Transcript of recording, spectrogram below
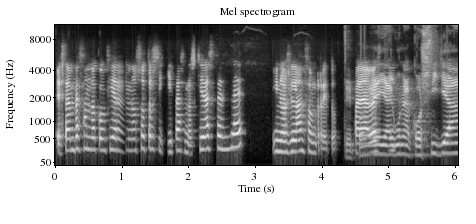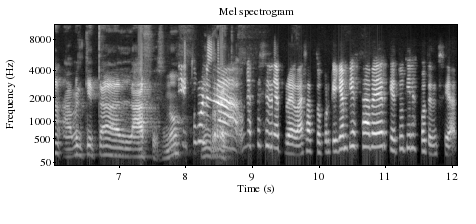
está empezando a confiar en nosotros y quizás nos quiere ascender y nos lanza un reto. Te para ver ahí alguna cosilla a ver qué tal la haces, ¿no? Es como una, una, especie de prueba, exacto, porque ya empieza a ver que tú tienes potencial.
